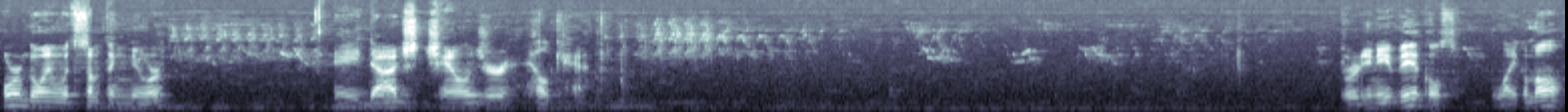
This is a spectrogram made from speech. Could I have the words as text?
Or going with something newer, a Dodge Challenger Hellcat. Vehicles. Like them all.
